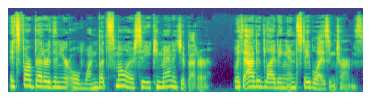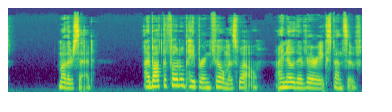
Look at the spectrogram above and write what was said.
it's far better than your old one, but smaller so you can manage it better, with added lighting and stabilizing charms. Mother said. I bought the photo paper and film as well. I know they're very expensive.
